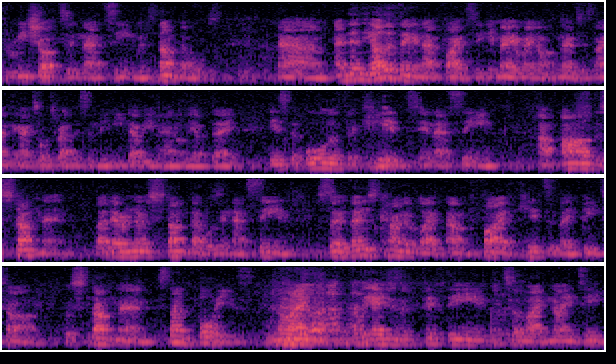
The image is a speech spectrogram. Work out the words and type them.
three shots in that scene with stunt doubles. Um, and then the other thing in that fight scene, you may or may not have noticed, and I think I talked about this in the EW panel the other day, is that all of the kids in that scene are, are the stuntmen. Like there are no stunt doubles in that scene. So those kind of like um, five kids that they beat up were stuntmen, stunt boys, like from the ages of 15 to like 19.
